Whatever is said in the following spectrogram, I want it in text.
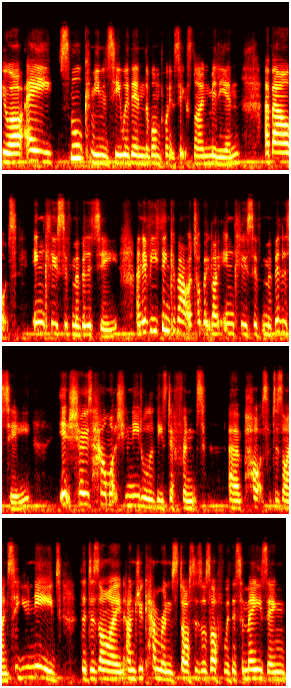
who are a small community within the 1.69 million about inclusive mobility. And if you think about a topic like inclusive mobility it shows how much you need all of these different uh, parts of design. So you need the design. Andrew cameron started us off with this amazing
